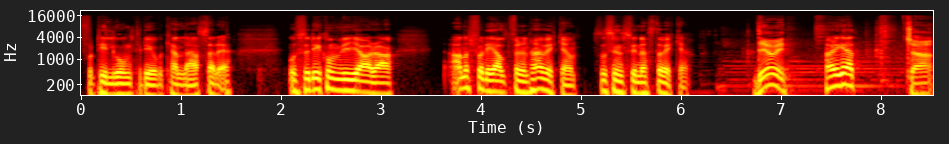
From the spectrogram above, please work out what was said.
får tillgång till det och kan läsa det. Och så Det kommer vi göra. Annars var det allt för den här veckan, så syns vi nästa vecka. Det gör vi. Ha det gött! Ciao!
